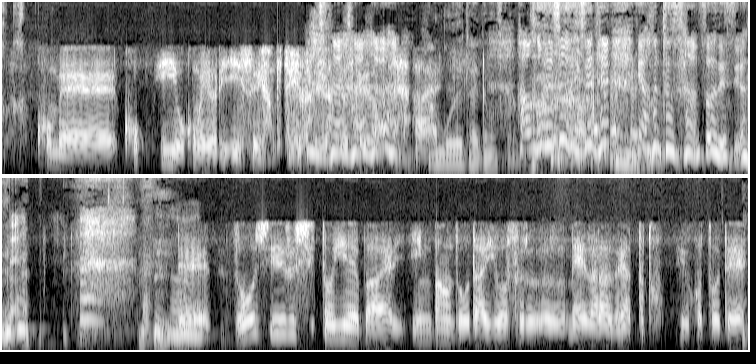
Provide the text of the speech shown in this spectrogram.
か米こ、いいお米よりいい炊飯器という感じなんですけど、はい、半合で炊いてますから、ね、半合でそうですね、山本さん、そうですよね。で象印といえば、やはりインバウンドを代表する銘柄であったということで、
